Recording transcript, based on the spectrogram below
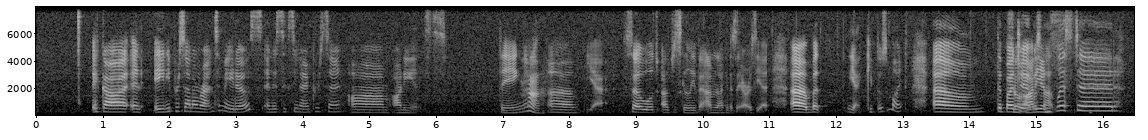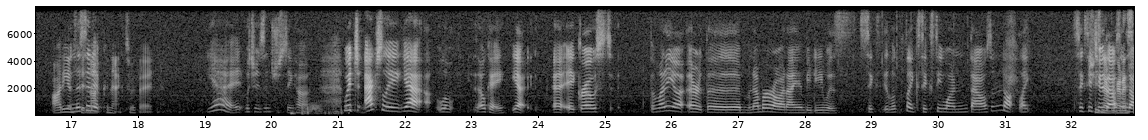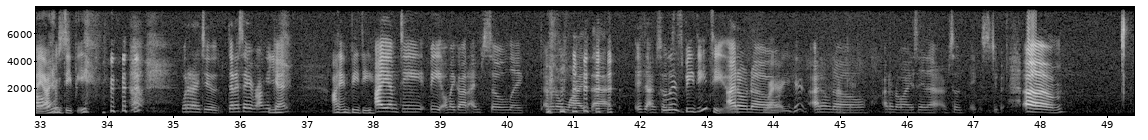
it got an 80% on Rotten Tomatoes and a 69% um, audience thing. Huh. Um, yeah. So we'll, I'm just gonna leave that. I'm not gonna say ours yet. Um, but yeah, keep those in mind. Um, the budget was audience- not listed. audience did not it- connect with it. Yeah, it, which is interesting, huh? Which actually, yeah. Well, okay, yeah. Uh, it grossed the money uh, or the number on IMDb was six. It looked like sixty-one thousand, like sixty-two She's never thousand gonna say dollars. IMDb. What did I do? Did I say it wrong again? IMBD. IMDb. Oh my god, I'm so like I don't know why that. It, I'm so. Who dis- is BD to you? I don't know. Why are you here? I don't know. I don't know why I say that. I'm so stupid. Um,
